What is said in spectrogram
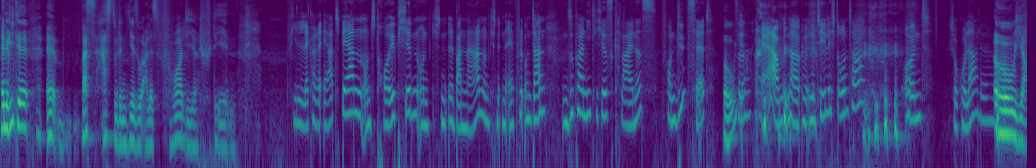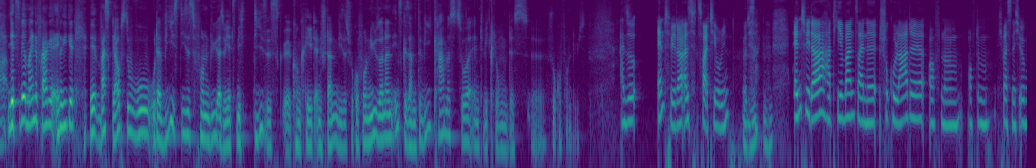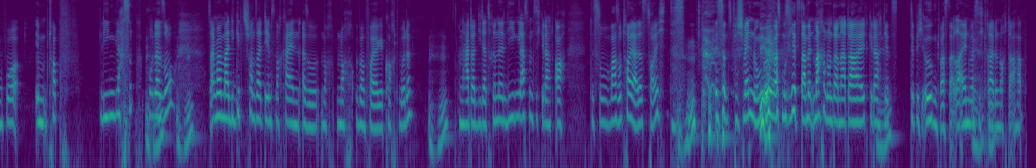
Henrike, äh, was hast du denn hier so alles vor dir stehen? Viele leckere Erdbeeren und Träubchen und geschnittene Bananen und geschnittene Äpfel und dann ein super niedliches kleines Fondue-Set. Oh, So, ja. ja, mit, einer, mit einem Teelicht drunter und Schokolade. Oh ja. Jetzt wäre meine Frage, Henrike, äh, was glaubst du, wo oder wie ist dieses Fondue, also jetzt nicht dieses äh, konkret entstanden, dieses Schokofondue, sondern insgesamt, wie kam es zur Entwicklung des äh, Schokofondues? Also entweder, also zwei Theorien, würde Mhm, ich sagen. Entweder hat jemand seine Schokolade auf einem, auf dem, ich weiß nicht, irgendwo im Topf liegen lassen oder so. Mhm. Sagen wir mal, die gibt es schon seitdem es noch kein, also noch, noch über dem Feuer gekocht wurde. Mhm. Dann hat er die da drinnen liegen lassen und sich gedacht, oh, das so, war so teuer, das Zeug. Das ist sonst Verschwendung. Mhm. Ja. Irgendwas muss ich jetzt damit machen. Und dann hat er halt gedacht, Ja. jetzt tippe ich irgendwas da rein, was Ja, ich gerade noch da habe.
